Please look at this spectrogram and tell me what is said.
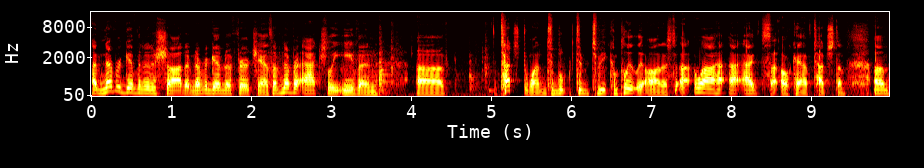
have never given it a shot. I've never given it a fair chance. I've never actually even uh, touched one, to, to, to, be completely honest. Uh, well, I, have okay, I've touched them. Um,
